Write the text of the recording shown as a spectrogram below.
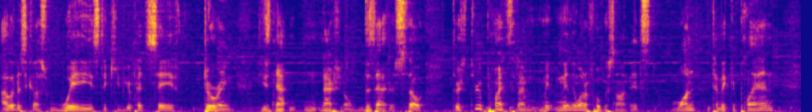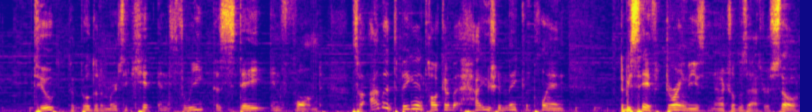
I would discuss ways to keep your pet safe during these nat- national disasters. So there's three points that I mainly want to focus on. It's one to make a plan, two to build an emergency kit, and three to stay informed. So I'd like to begin talking about how you should make a plan to be safe during these natural disasters. So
